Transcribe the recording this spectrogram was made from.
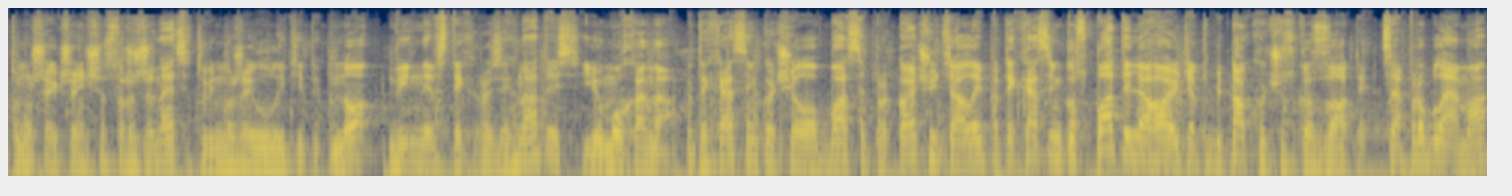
тому що якщо він щас розженеться, то він може і улетіти. Но він не встиг розігнатись, йому хана. Потихесенько чолобаси прокачуються, але й потихесенько спати лягають, я тобі так хочу сказати. Це проблема.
